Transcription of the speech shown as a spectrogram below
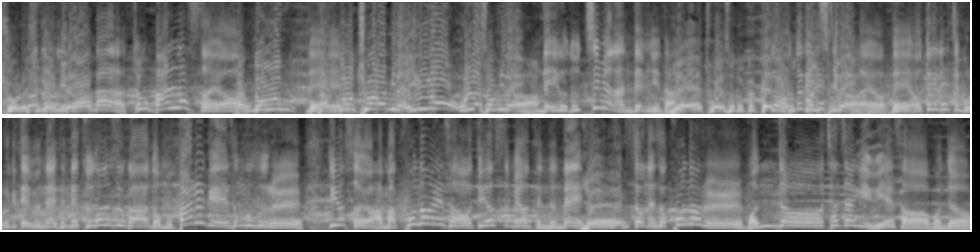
추월을 시도합니다. 조금 빨랐어요. 강도훈, 네. 강도훈 추월합니다. 1위로 올라섭니다. 근데 이거 놓치면 안 됩니다. 예, 조한서도 끝까지 이거 붙고 어떻게 될지 있습니다. 몰라요. 네, 어떻게 될지 모르기 때문에 근데 두 선수가 너무 빠르게 승부수를 뛰었어요. 아마 코너에서 뛰었으면 됐는데 예. 선에서 코너를 먼저 차지하기 위해서 먼저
